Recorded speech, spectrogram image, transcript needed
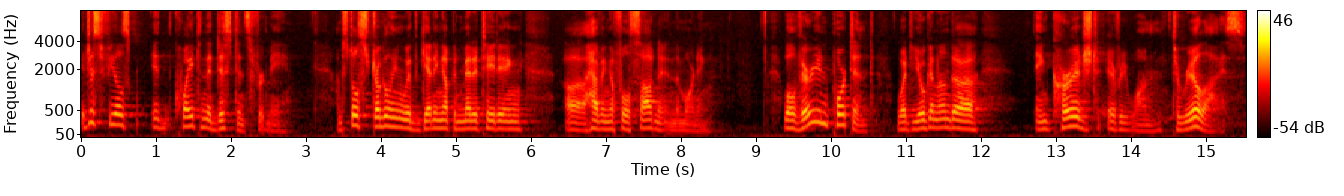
it just feels quite in the distance for me. I'm still struggling with getting up and meditating, uh, having a full sadhana in the morning. Well, very important what Yogananda encouraged everyone to realize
